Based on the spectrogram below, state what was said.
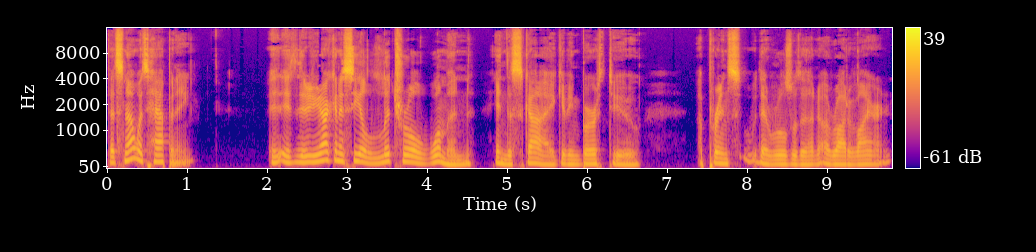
That's not what's happening. It, it, you're not going to see a literal woman in the sky giving birth to a prince that rules with a, a rod of iron.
